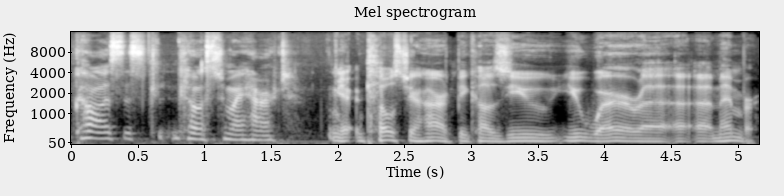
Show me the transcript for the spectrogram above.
cause that's close to my heart. Yeah, close to your heart because you, you were a, a member.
